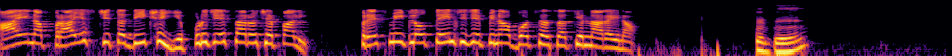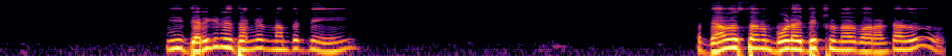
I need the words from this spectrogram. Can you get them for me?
ఆయన ప్రాయశ్చిత్త దీక్ష ఎప్పుడు చేస్తారో చెప్పాలి. ప్రెస్ మీట్లో తేల్చి చెప్పిన బొత్స సత్యనారాయణ. అంటే ఈ జరిగిన సంఘటన అంతటిని దేవస్థానం బోర్డు అధ్యక్షులు ఉన్నారు వారు అంటారు.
